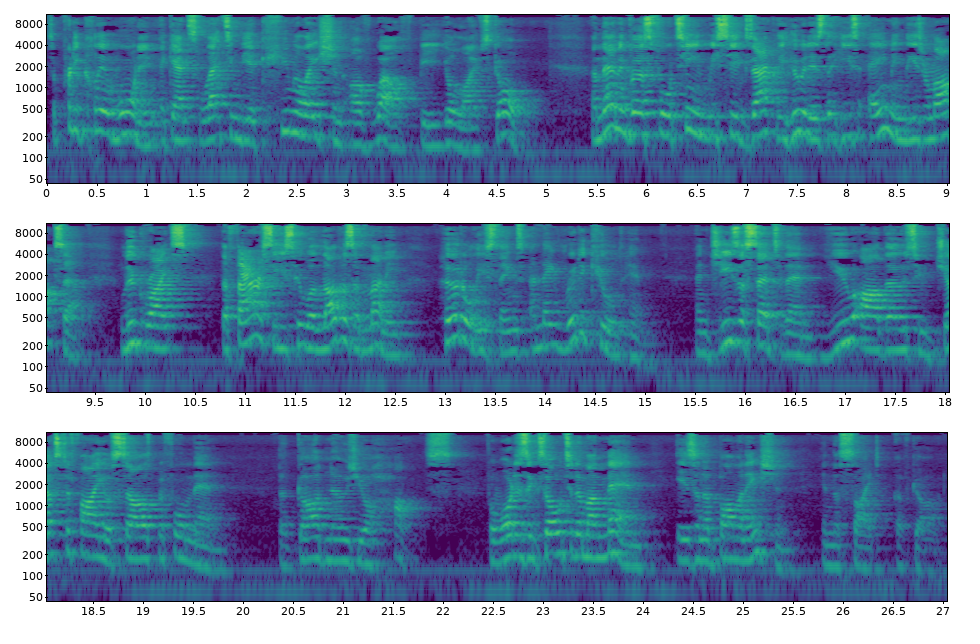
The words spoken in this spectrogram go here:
It's a pretty clear warning against letting the accumulation of wealth be your life's goal. And then in verse 14, we see exactly who it is that he's aiming these remarks at. Luke writes, The Pharisees, who were lovers of money, heard all these things and they ridiculed him. And Jesus said to them, You are those who justify yourselves before men, but God knows your hearts. For what is exalted among men is an abomination in the sight of God.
